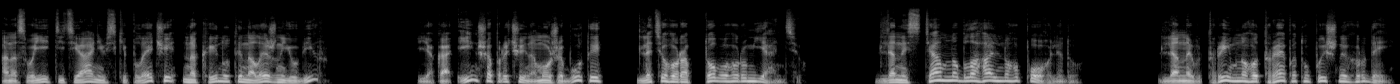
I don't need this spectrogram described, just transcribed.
а на свої тіціанівські плечі накинути належний убір? Яка інша причина може бути для цього раптового рум'янцю, для нестямно благального погляду, для невтримного трепету пишних грудей,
